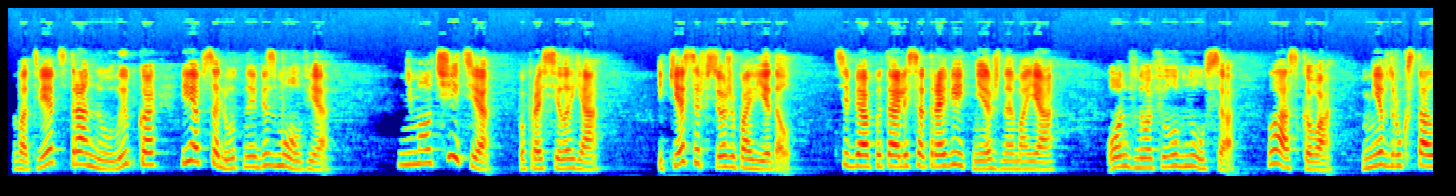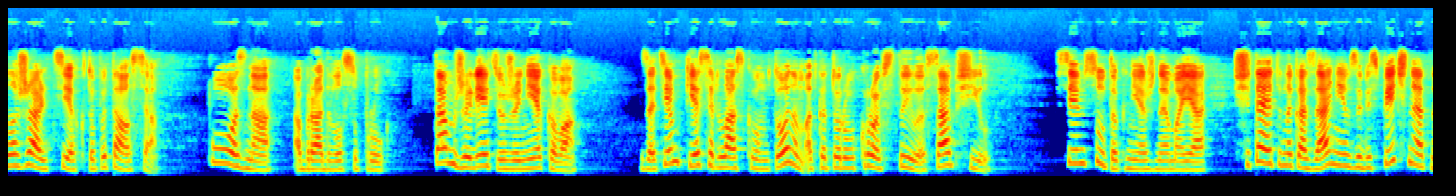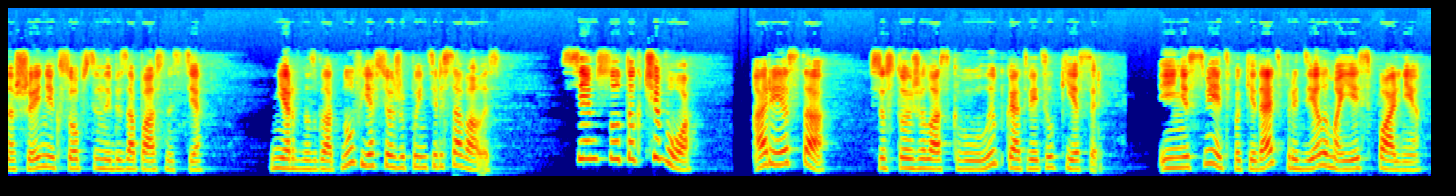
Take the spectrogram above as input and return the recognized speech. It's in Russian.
В ответ странная улыбка и абсолютное безмолвие. «Не молчите!» – попросила я. И кесарь все же поведал. «Тебя пытались отравить, нежная моя». Он вновь улыбнулся, ласково, мне вдруг стало жаль тех, кто пытался. «Поздно», — обрадовал супруг. «Там жалеть уже некого». Затем кесарь ласковым тоном, от которого кровь стыла, сообщил. «Семь суток, нежная моя, считай это наказанием за беспечное отношение к собственной безопасности». Нервно сглотнув, я все же поинтересовалась. «Семь суток чего?» «Ареста», — все с той же ласковой улыбкой ответил кесарь. «И не сметь покидать пределы моей спальни».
